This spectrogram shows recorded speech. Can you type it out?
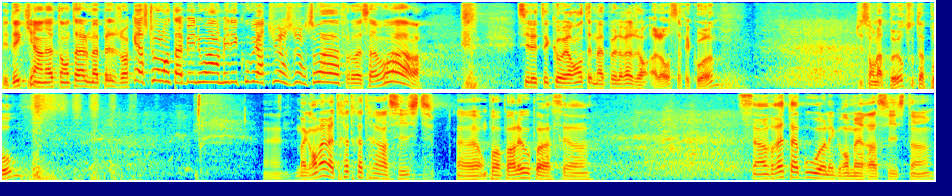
Et dès qu'il y a un attentat, elle m'appelle genre Cache-toi dans ta baignoire, mets des couvertures sur toi, faudrait savoir. si elle était cohérente, elle m'appellerait genre Alors, ça fait quoi? Tu sens la peur sous ta peau? Ouais. Ma grand-mère est très très très raciste. Euh, on peut en parler ou pas? C'est un... vrai tabou, hein, les grand-mères racistes. hein.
